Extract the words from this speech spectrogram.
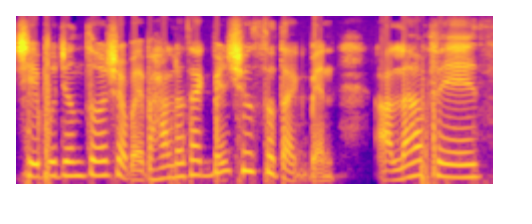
সেই পর্যন্ত সবাই ভালো থাকবেন, সুস্থ থাকবেন। আল্লাহ হাফেজ।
